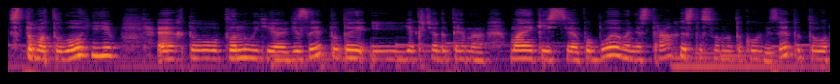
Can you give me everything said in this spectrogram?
стоматології, хто планує візит туди. І якщо дитина має якісь побоювання, страхи стосовно такого візиту, то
